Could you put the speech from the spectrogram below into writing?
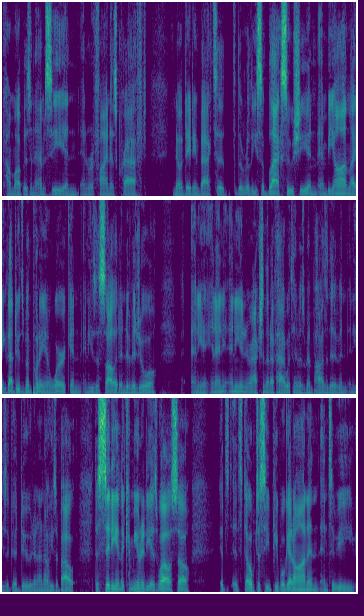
come up as an MC and and refine his craft. You know, dating back to the release of Black Sushi and and beyond, like that dude's been putting in work, and and he's a solid individual. Any in any any interaction that I've had with him has been positive, and and he's a good dude, and I know he's about the city and the community as well. So it's it's dope to see people get on and and to be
